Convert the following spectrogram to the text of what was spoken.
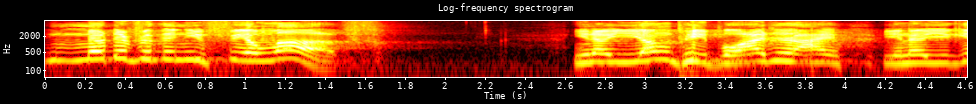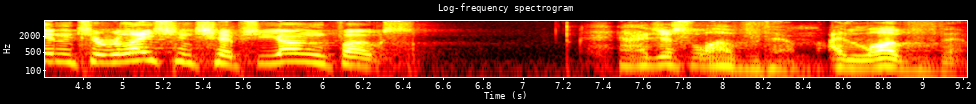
no different than you feel love. You know, young people, I, just, I, you know, you get into relationships, young folks, and I just love them. I love them.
